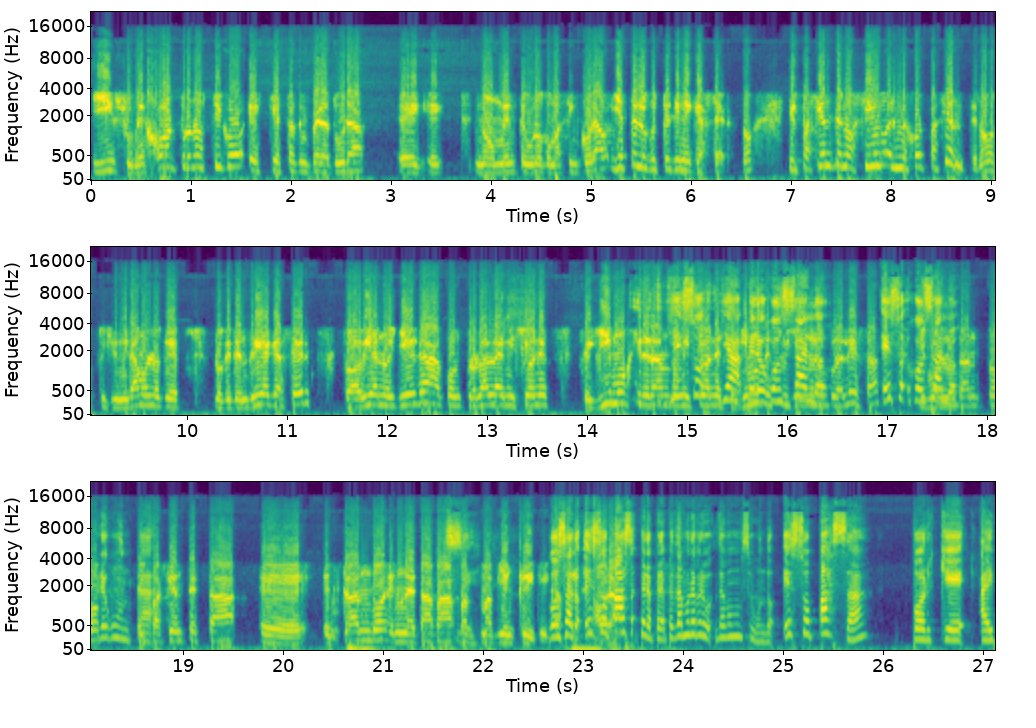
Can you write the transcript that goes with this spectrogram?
y su mejor pronóstico es que esta temperatura eh, eh, no aumente 1,5 grados y esto es lo que usted tiene que hacer, ¿no? Y el paciente no ha sido el mejor paciente, ¿no? Si miramos lo que lo que tendría que hacer, todavía no llega a controlar las emisiones, seguimos generando emisiones, seguimos destruyendo la naturaleza eso, y por lo tanto el paciente está eh, entrando en una etapa más, bien crítica. Gonzalo, eso pasa, pero, pero, dame, una dame un segundo, eso pasa porque hay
